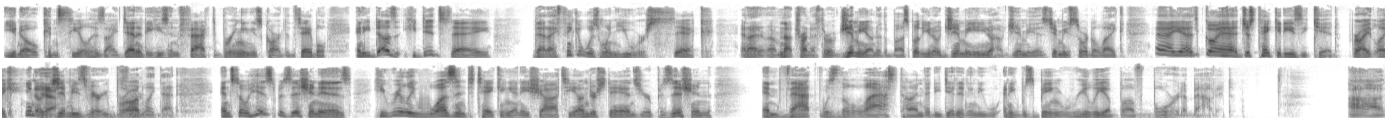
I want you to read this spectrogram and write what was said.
you know, conceal his identity. He's, in fact, bringing his card to the table. And he does, he did say that I think it was when you were sick. And I, I'm not trying to throw Jimmy under the bus, but you know, Jimmy, you know how Jimmy is. Jimmy's sort of like, yeah, yeah, go ahead, just take it easy, kid, right? Like, you know, Yeah. Jimmy's very broad like that. And so his position is he really wasn't taking any shots. He understands your position. and that was the last time that he did it, and he and he was being really above board about it. Uh,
